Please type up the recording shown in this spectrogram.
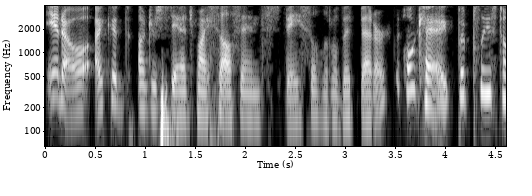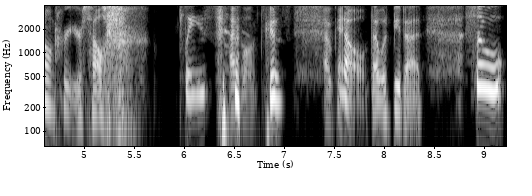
you know, I could understand myself in space a little bit better. okay but please don't hurt yourself please I won't. because Okay. No, that would be bad. So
